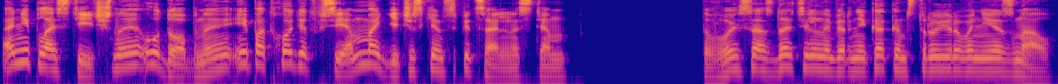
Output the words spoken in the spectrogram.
Они пластичные, удобные и подходят всем магическим специальностям. Твой создатель наверняка конструирование знал.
